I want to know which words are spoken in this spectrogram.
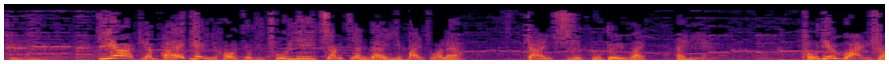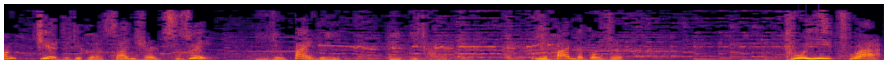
最意义。第二天白天以后就是初一，像现在一般说了，暂时不对外拜年。头天晚上借着这个三十吃岁，已经拜了一一一场了。一般的都是初一、初二。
